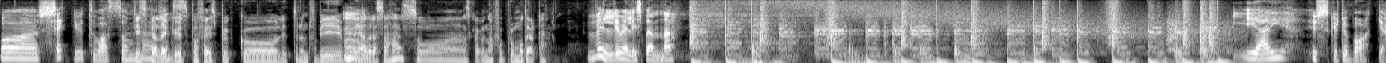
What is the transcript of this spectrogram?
og sjekk ut hva som Vi skal eh, legge finnes. ut på Facebook og litt rundt forbi Mm. med adressa her, så skal vi nok få promotert det. Veldig, veldig spennende. Jeg husker tilbake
